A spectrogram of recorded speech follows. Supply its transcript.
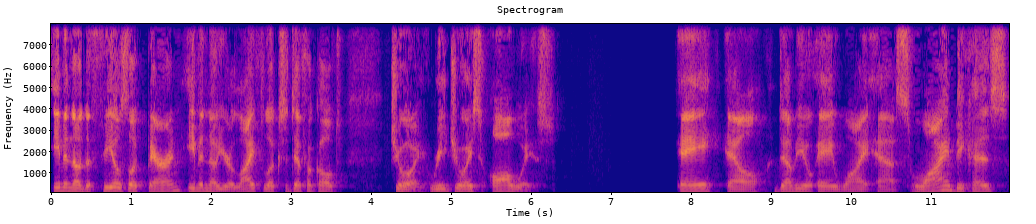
even though the fields look barren, even though your life looks difficult, joy, rejoice always a L W A Y S. Why? Because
